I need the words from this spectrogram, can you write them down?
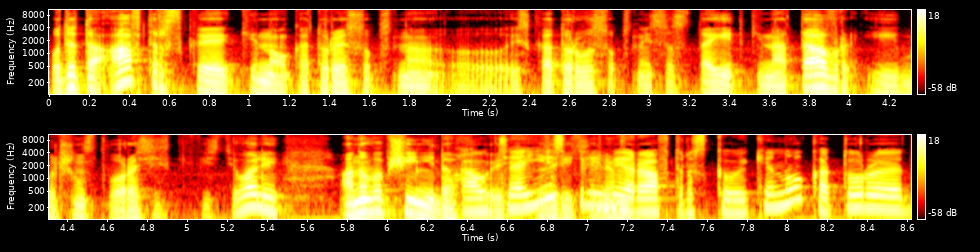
Вот это авторское кино, которое, собственно, э, из которого, собственно, и состоит кинотавр и большинство российских фестивалей, оно вообще не доходит. А у тебя есть зрителям. пример авторского кино, которое...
